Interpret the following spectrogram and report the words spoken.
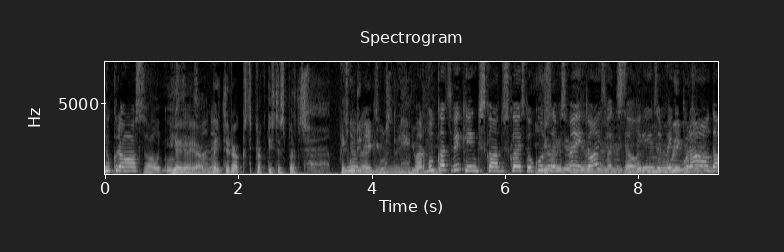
Nu, krāsu salikums. Jā, jā, cits, jā, ne? bet raksts praktiski tas pats. Kas Nu, gudinieku redz, jostai. Varbūt kāds vikings kādu skaisto kurzemes meitu aizved sev līdzi, un jā, viņa jā. tur rauda.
